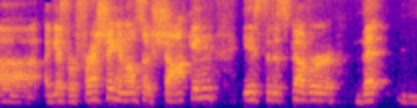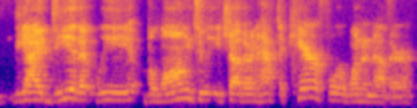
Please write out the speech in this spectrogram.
uh, I guess, refreshing and also shocking is to discover that the idea that we belong to each other and have to care for one another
